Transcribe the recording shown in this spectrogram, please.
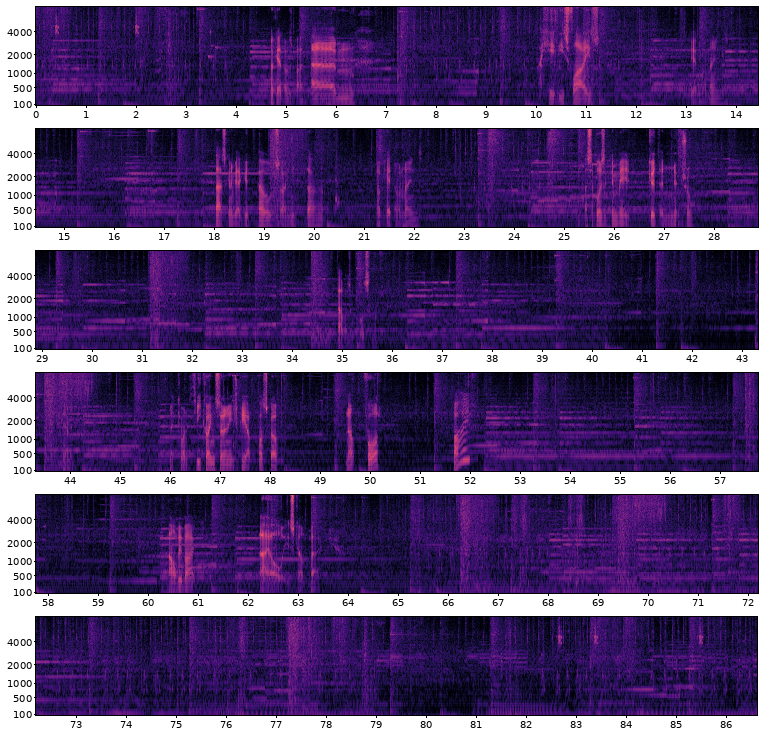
Okay, that was bad. Um, I hate these flies. Get my mind. That's going to be a good pill, so I need that. Okay, never mind. I suppose it can be good and neutral. That wasn't close enough. There we go. Right, come on. Three coins for an HP up. Let's go. No, four? Five? I'll be back. I always come back.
